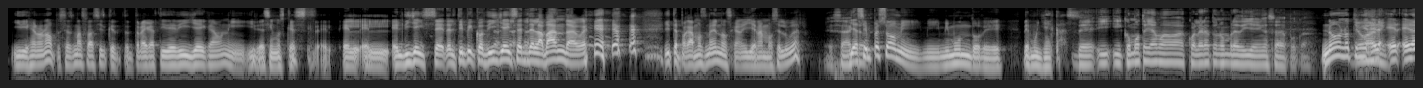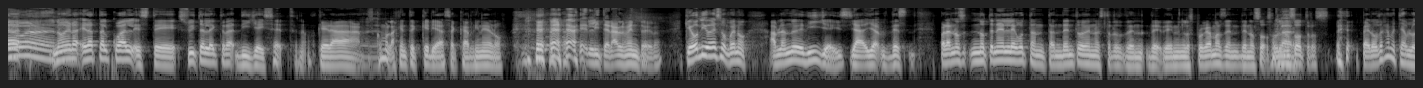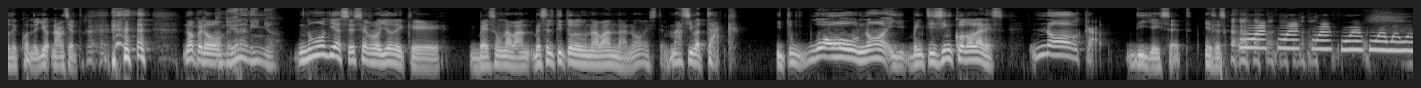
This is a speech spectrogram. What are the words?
Y dijeron, no, pues es más fácil que te traiga a ti de DJ, cabrón, y, y decimos que es el, el- el- el DJ set, el típico DJ set de la banda, güey. y te pagamos menos, y llenamos el lugar. Exacto. Y así empezó mi, mi, mi mundo de, de muñecas. De- y, ¿Y cómo te llamabas? ¿Cuál era tu nombre DJ en esa época? No, no tenía. Era, no, era, era tal cual este, Sweet Electra DJ set, ¿no? Que era pues, como la gente quería sacar dinero. Literalmente, ¿no? Que odio eso. Bueno, hablando de DJs, ya, ya, des- para no, no tener el ego tan, tan dentro de nuestros, de, de- de los programas de, noso- sobre Claro. nosotros. Pero déjame te hablo de cuando yo. No, es cierto. no, pero Cuando yo era niño. no odias ese rollo de que ves una banda, ves el título de una banda, ¿no? Este, Massive Attack. Y tú, wow, no, y 25 dólares. No, ca- DJ set. Y dices,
